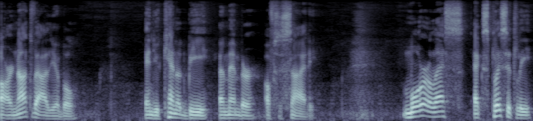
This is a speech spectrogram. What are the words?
are not valuable and you cannot be a member of society. More or less explicitly,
